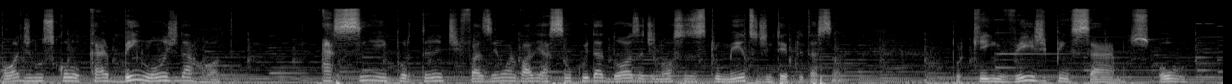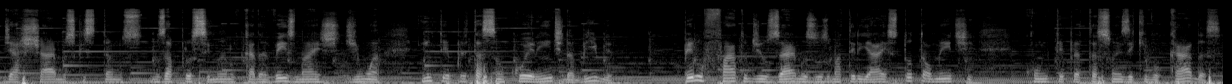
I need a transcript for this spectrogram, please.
pode nos colocar bem longe da rota. Assim é importante fazer uma avaliação cuidadosa de nossos instrumentos de interpretação, porque em vez de pensarmos ou de acharmos que estamos nos aproximando cada vez mais de uma interpretação coerente da Bíblia, pelo fato de usarmos os materiais totalmente com interpretações equivocadas,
